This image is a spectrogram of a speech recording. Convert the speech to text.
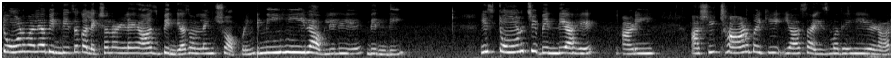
स्टोनवाल्या बिंदीचं कलेक्शन आणलंय. आज बिंदियाज ऑनलाईन शॉपिंग मी ही लावलेली आहे बिंदी. ही स्टोनची बिंदी आहे आणि अशी छानपैकी या साईजमध्येही येणार.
